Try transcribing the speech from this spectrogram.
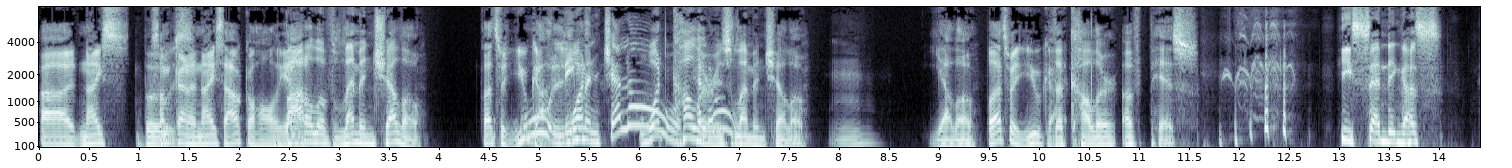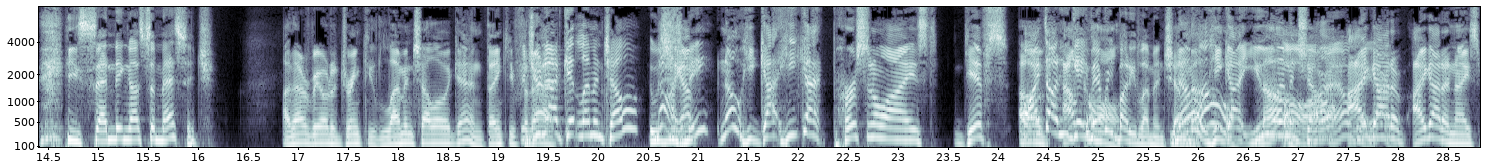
Uh, nice, some kind of nice alcohol. Yeah. Bottle of limoncello. That's what you got. What, what color is limoncello? Yellow. Well, that's what you got. The color of piss. he's sending us. He's sending us a message. I'll never be able to drink limoncello again. Thank you for Did that. you not get limoncello? It was no, just got- me. No, he got he got personalized gifts. Oh, I thought he gave everybody limoncello. No, No. he got you No. limoncello. All right, okay, I got yeah. a I got a nice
